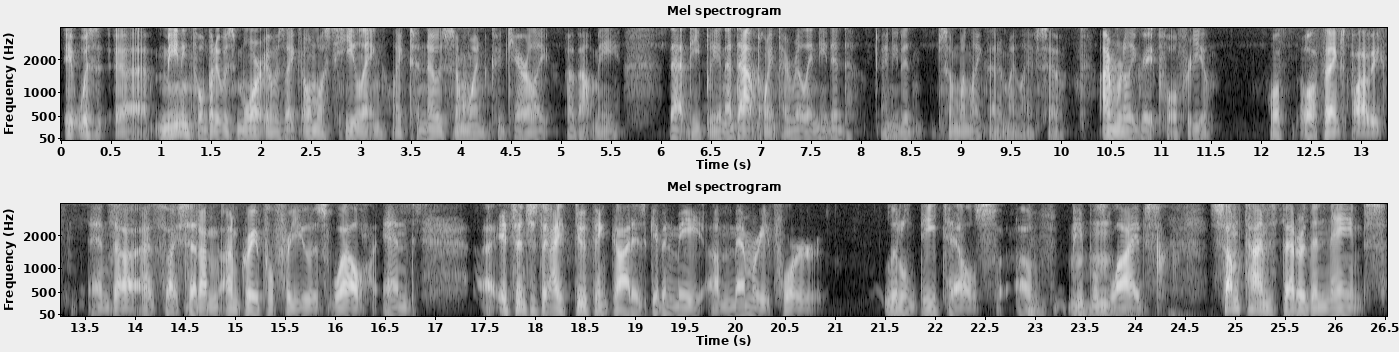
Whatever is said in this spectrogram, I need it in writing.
it was uh, meaningful, but it was more it was like almost healing, like to know someone could care like about me that deeply, and at that point, I really needed I needed someone like that in my life. So I'm really grateful for you. Well, well, thanks, Bobby. And uh, as I said, I'm I'm grateful for you as well. And uh, it's interesting. I do think God has given me a memory for little details of mm-hmm. people's lives, sometimes better than names.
